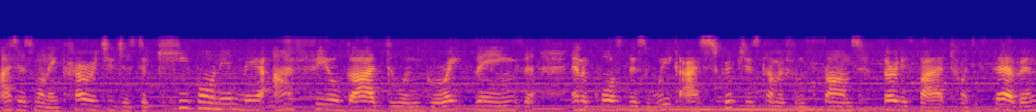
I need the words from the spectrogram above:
I just want to encourage you just to keep on in there. I feel God doing great things. And of course this week our scripture is coming from Psalms 35, 27.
